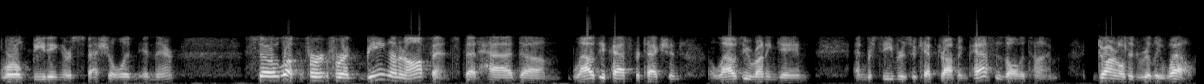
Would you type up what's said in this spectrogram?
world beating or special in, in there. So look, for, for being on an offense that had, um, lousy pass protection, a lousy running game, and receivers who kept dropping passes all the time, Darnold did really well.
